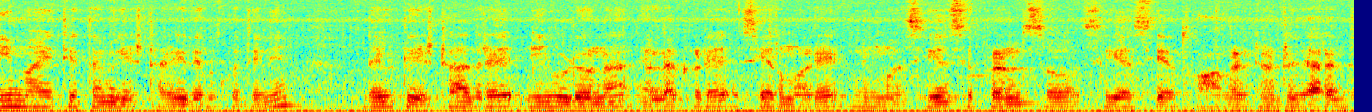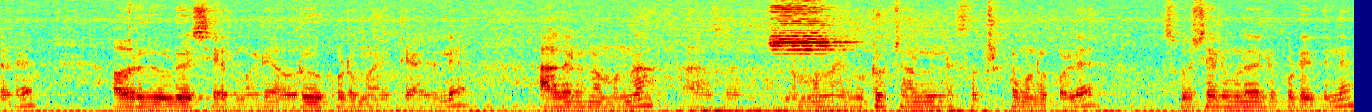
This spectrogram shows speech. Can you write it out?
ಈ ಮಾಹಿತಿ ತಮಗೆ ಇಷ್ಟ ಆಗಿದೆ ಅನ್ಕೋತೀನಿ. ದಯವಿಟ್ಟು ಇಷ್ಟ ಆದರೆ ಈ ವಿಡಿಯೋನ ಎಲ್ಲ ಕಡೆ ಶೇರ್ ಮಾಡಿ. ನಿಮ್ಮ C S C friends C S C ಅಥವಾ ಆನ್ಲೈನ್ ಕಂಟ್ರಿ ಯಾರಿದ್ದಾರೆ, ಅವರಿಗೆ ವಿಡಿಯೋ ಶೇರ್ ಮಾಡಿ, ಅವರಿಗೂ ಕೂಡ ಮಾಹಿತಿ ಆಗಲಿ. ಆದರೆ ನಮ್ಮನ್ನು ನಮ್ಮನ್ನು ಯೂಟ್ಯೂಬ್ ಚಾನಲ್ನೇ ಸಬ್ಸ್ಕ್ರೈಬ್ ಮಾಡ್ಕೊಳ್ಳಿ. ಸೋಷಿಯಲ್ ಮೀಡಿಯಾದಲ್ಲಿ ಕೊಟ್ಟಿದ್ದೀನಿ.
